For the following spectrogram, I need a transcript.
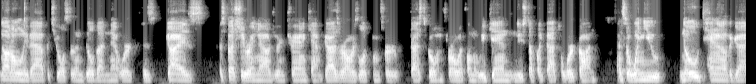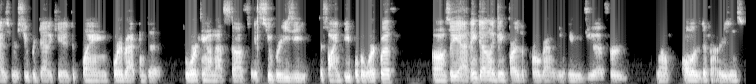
not only that but you also then build that network because guys especially right now during training camp guys are always looking for guys to go and throw with on the weekends and do stuff like that to work on and so when you know 10 other guys who are super dedicated to playing quarterback and to, to working on that stuff, it's super easy to find people to work with. Um, so yeah, I think definitely being part of the program has been huge uh, for you know all those different reasons.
